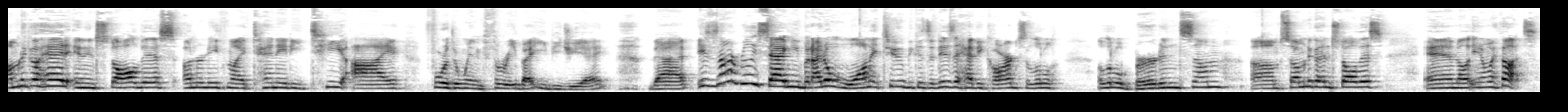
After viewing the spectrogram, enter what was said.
I'm going to go ahead and install this underneath my 1080 Ti for the Win 3 by EVGA. That is not really sagging, but I don't want it to because it is a heavy card. It's a little, a little burdensome. Um, so I'm going to go ahead and install this and I'll let you know my thoughts.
